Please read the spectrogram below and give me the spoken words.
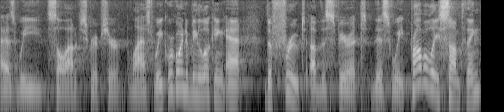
as we saw out of Scripture last week. We're going to be looking at the fruit of the Spirit this week. Probably something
